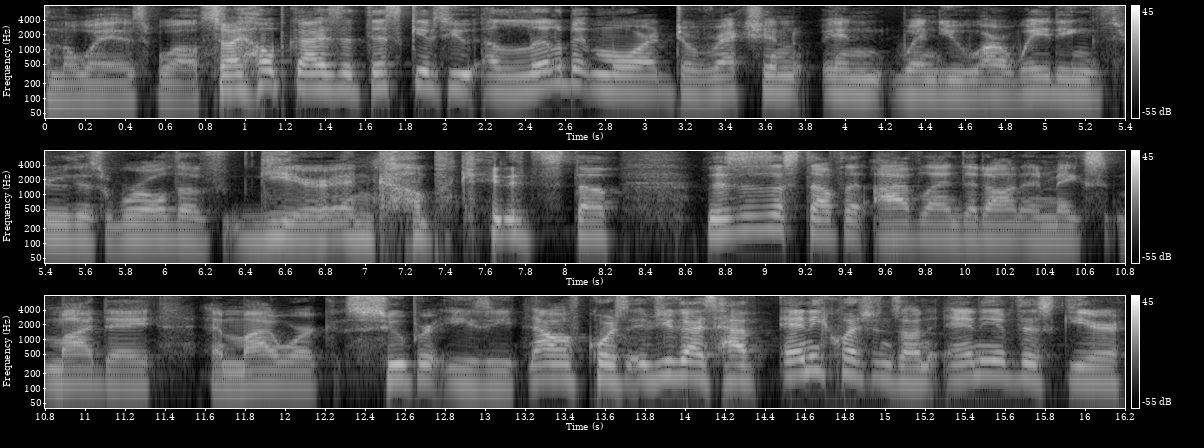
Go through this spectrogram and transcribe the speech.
on the way as well. So I hope guys that this gives you a little bit more direction in when you are wading through this world of gear and complicated stuff. This is the stuff that I've landed on and makes my day and my work super easy. Now, of course, if you guys have any questions on any of this gear,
